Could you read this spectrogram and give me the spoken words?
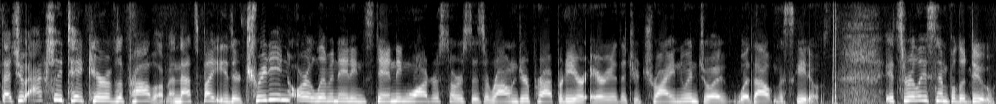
that you actually take care of the problem and that's by either treating or eliminating standing water sources around your property or area that you're trying to enjoy without mosquitoes. It's really simple to do.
